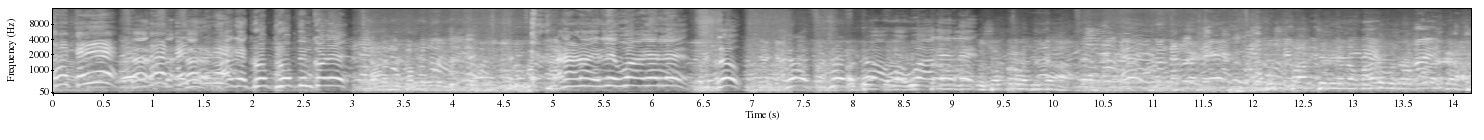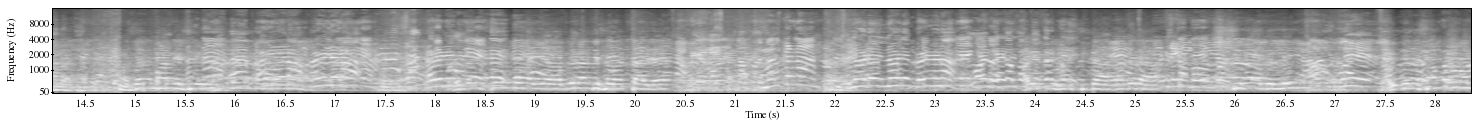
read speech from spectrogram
ಸರ್ ಕೈ ಸರ್ ಹಾಗೆ ಗ್ರೂಪ್ ಗ್ರೂಪ್ ನಿಂತ್ಕೊಳ್ಳಿ ಅಣ್ಣ ಅಣ್ಣ ಇರ್ಲಿ ಹೂವು ಹಾಗೆ ಇರ್ಲಿ. ಹಲೋ ಹೂವು ಹಾಗೆ ಇರ್ಲಿ. ಪುಷ್ಪಾರ್ಚನೆಯನ್ನು ಮಾಡುವುದರ ಮೂಲಕ ಸನ್ಮಾನ್ಯ ಶ್ರೀ ಅಭಿನಂದಿಸಲಾಗ್ತಾ ಇದೆ ನೋಡಿ ಇಲ್ಲಿ ನೋಡಿ ಪ್ರವೀಣ ಐತಿಹಾಸಿಕ ನಗರ ಶಿರಾದಲ್ಲಿ ಇದರ ಸಂಭ್ರಮ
